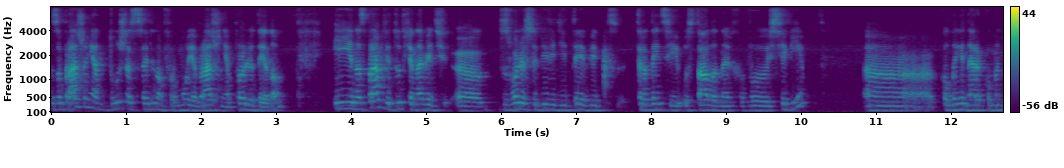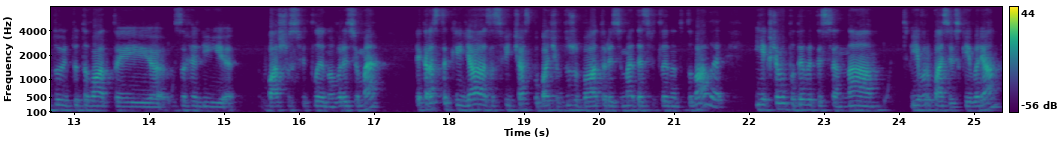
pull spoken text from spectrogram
зображення дуже сильно формує враження про людину, і насправді тут я навіть е, дозволю собі відійти від традицій, усталених в CV, е, коли не рекомендують додавати взагалі вашу світлину в резюме. Якраз таки я за свій час побачив дуже багато резюме, де світлини додавали. І якщо ви подивитеся на європасівський варіант,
